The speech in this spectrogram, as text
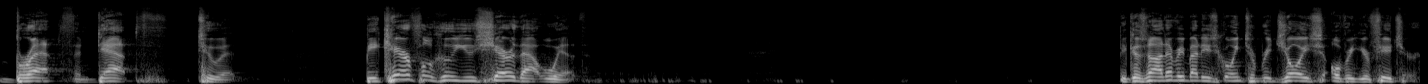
breadth and depth to it, be careful who you share that with. Because not everybody's going to rejoice over your future.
